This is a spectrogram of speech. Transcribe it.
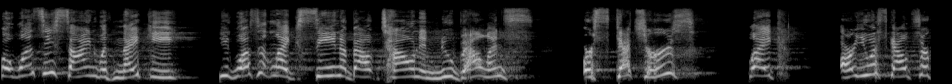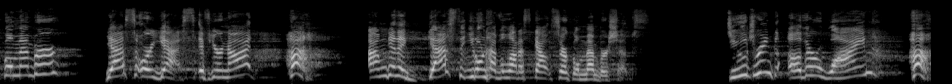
But once he signed with Nike, he wasn't like seen about town in New Balance or Skechers. Like, are you a Scout Circle member? Yes or yes? If you're not, huh, I'm gonna guess that you don't have a lot of Scout Circle memberships. Do you drink other wine? Huh,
